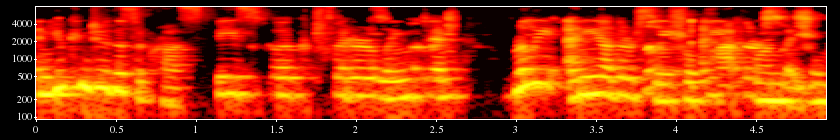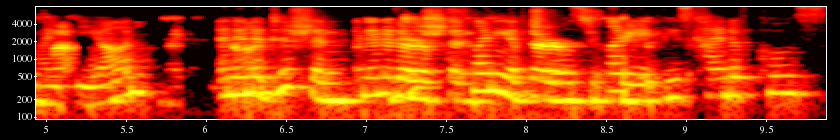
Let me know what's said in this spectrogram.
And you can do this across Facebook, Twitter, LinkedIn, really any other social platform that you might be on. And in addition, there are plenty of tools to create these kind of posts.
